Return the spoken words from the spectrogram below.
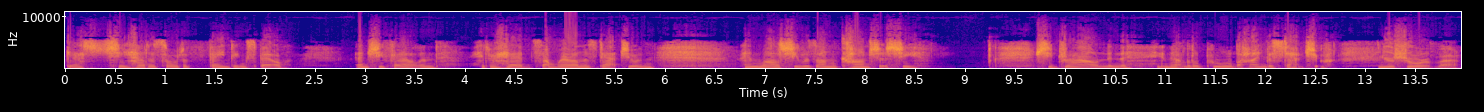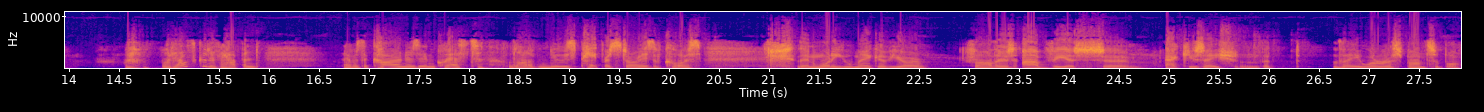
guess she had a sort of fainting spell. And she fell and hit her head somewhere on the statue. And then while she was unconscious, she. She drowned in the in that little pool behind the statue. You're sure of that? Well, what else could have happened? There was a coroner's inquest and a lot of newspaper stories, of course. Then what do you make of your father's obvious uh, accusation that they were responsible?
